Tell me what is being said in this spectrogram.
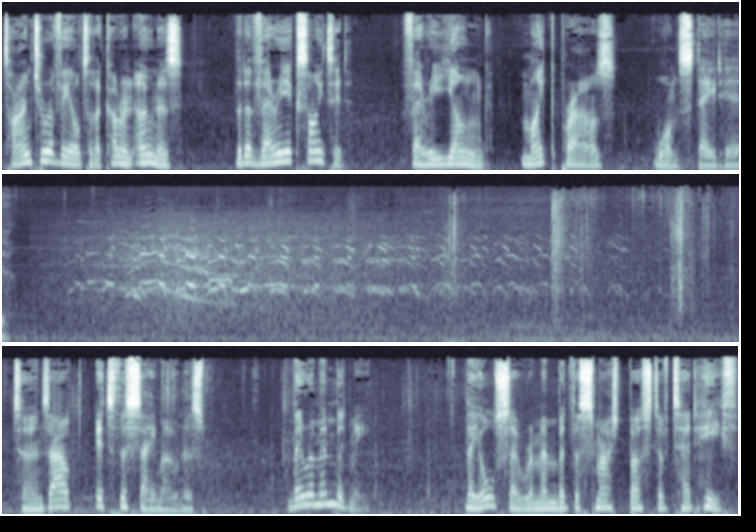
Time to reveal to the current owners that a very excited, very young Mike Prowse once stayed here. Turns out it's the same owners. They remembered me. They also remembered the smashed bust of Ted Heath,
